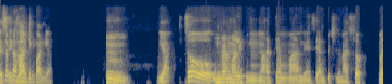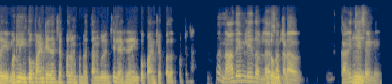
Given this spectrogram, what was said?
except Hardik Pandya. Yeah so Umran Malik మహత్యమా అనేసి అనిపించింది మ్యాచ్లో. మరి మురళి ఇంకో పాయింట్ ఏదైనా చెప్పాలనుకుంటున్నా? తన గురించి లేదంటే నేను ఇంకో పాయింట్ చెప్పాలనుకుంటున్నా. నాదేం లేదు అభిలాష్ అక్కడ కనెక్ట్. చేసేయండి.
